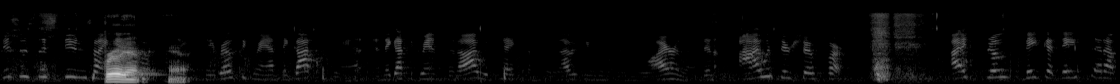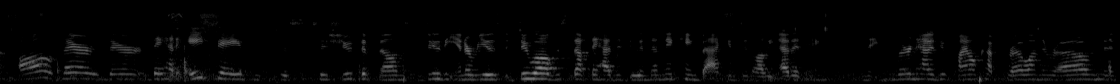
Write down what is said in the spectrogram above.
This was the student's idea. Brilliant. Yeah. They wrote the grant, they got the grant, and they got the grant that I would take them because I was the only one who knew Ireland. And I was their chauffeur. I drove, they got, they set up all their, their, they had eight days to, to shoot the films, to do the interviews, to do all the stuff they had to do, and then they came back and did all the editing. And they learned how to do Final Cut Pro on their own, and,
